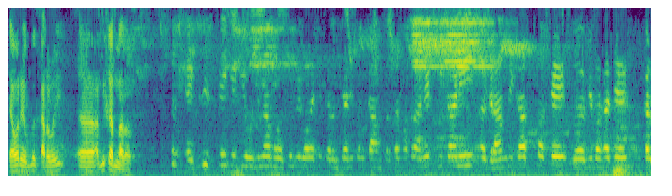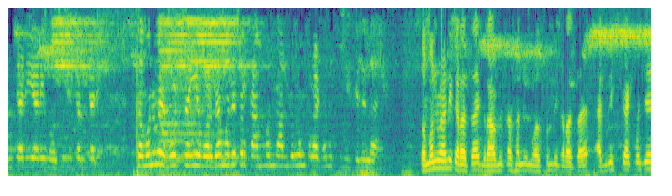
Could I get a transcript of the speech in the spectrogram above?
त्यावर योग्य कारवाई आम्ही करणार आहोत. एक्झिस्ट एक एक योजना महसूल विभागाचे कर्मचारी पण काम करतात. मात्र अनेक ठिकाणी ग्रामविकासाचे विभागाचे कर्मचारी आणि महसुली कर्मचारी समन्वय होत नाहीये. वर्ध्यामध्ये तर काम बंद आंदोलन तलाठ्याने सुरू केलेलं आहे. समन्वयाने करायचा आहे ग्रामविकास आणि महसूलनी करायचा आहे. ॲग्रिस्टॅक म्हणजे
